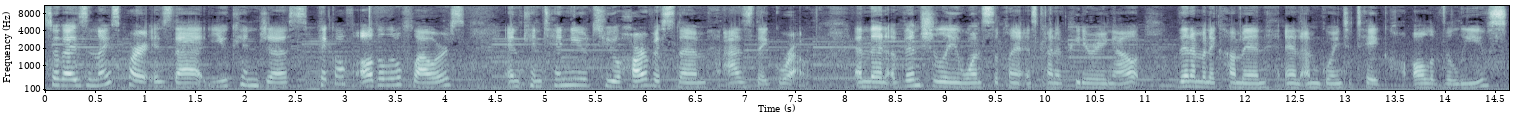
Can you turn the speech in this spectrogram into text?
So guys, the nice part is that you can just pick off all the little flowers and continue to harvest them as they grow. And then eventually, once the plant is kind of petering out, then I'm gonna come in and I'm going to take all of the leaves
